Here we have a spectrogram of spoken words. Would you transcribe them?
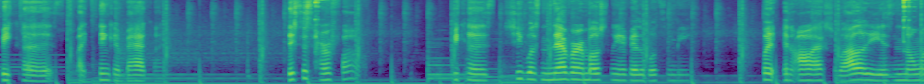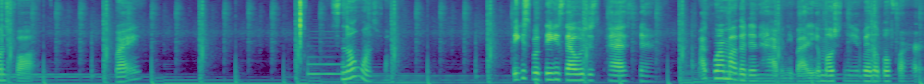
because, like, thinking back, like, this is her fault because she was never emotionally available to me. But in all actuality, it's no one's fault, right? It's no one's fault. These were things that were just passed down. My grandmother didn't have anybody emotionally available for her.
